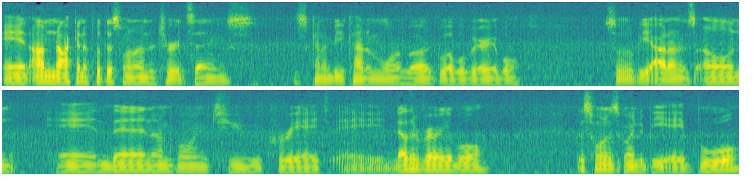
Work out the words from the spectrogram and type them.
And I'm not going to put this one under turret settings. It's going to be kind of more of a global variable. So it'll be out on its own and then I'm going to create another variable this one is going to be a bool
